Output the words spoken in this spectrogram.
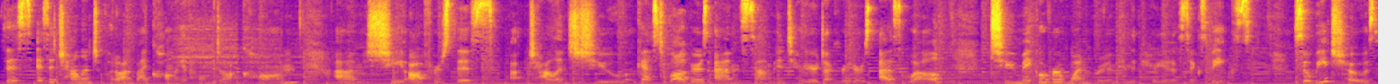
this is a challenge put on by callingithome.com. Um, she offers this uh, challenge to guest bloggers and some interior decorators as well to make over one room in the period of six weeks. So we chose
